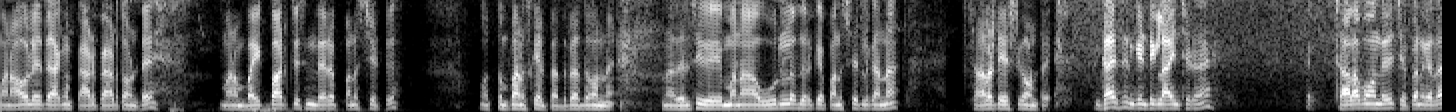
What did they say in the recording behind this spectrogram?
మన ఆవులు అయితే ఏకం పేడ పేడతూ ఉంటాయి. మనం బైక్ పార్క్ చేసిన దగ్గర పనస చెట్టు. మొత్తం పనసకాయలు పెద్ద పెద్దగా ఉన్నాయి. నాకు తెలిసి మన ఊర్లో దొరికే పనస చెట్ల కన్నా చాలా టేస్ట్గా ఉంటాయి. గాయస్ ఇంక ఇంటికి లాగించడమే. చాలా బాగుంది చెప్పాను కదా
